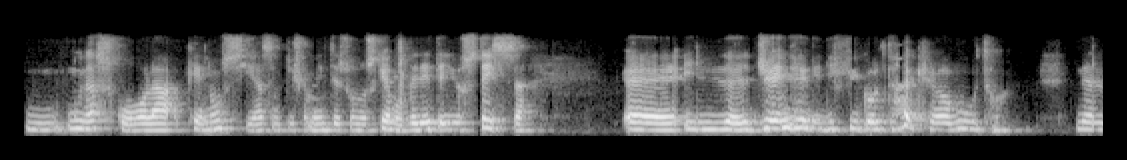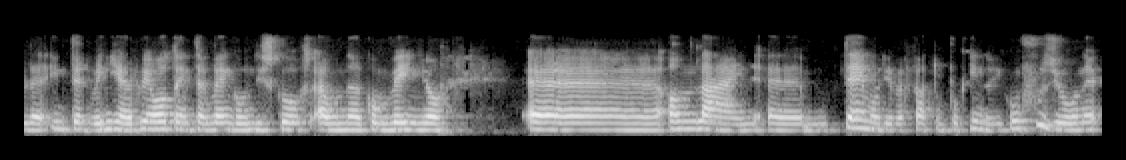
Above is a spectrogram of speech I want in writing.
una scuola che non sia semplicemente su uno schermo. Vedete io stessa eh, il genere di difficoltà che ho avuto nell'intervenire. La prima volta intervengo a un, discorso, a un convegno eh, online, eh, temo di aver fatto un pochino di confusione,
